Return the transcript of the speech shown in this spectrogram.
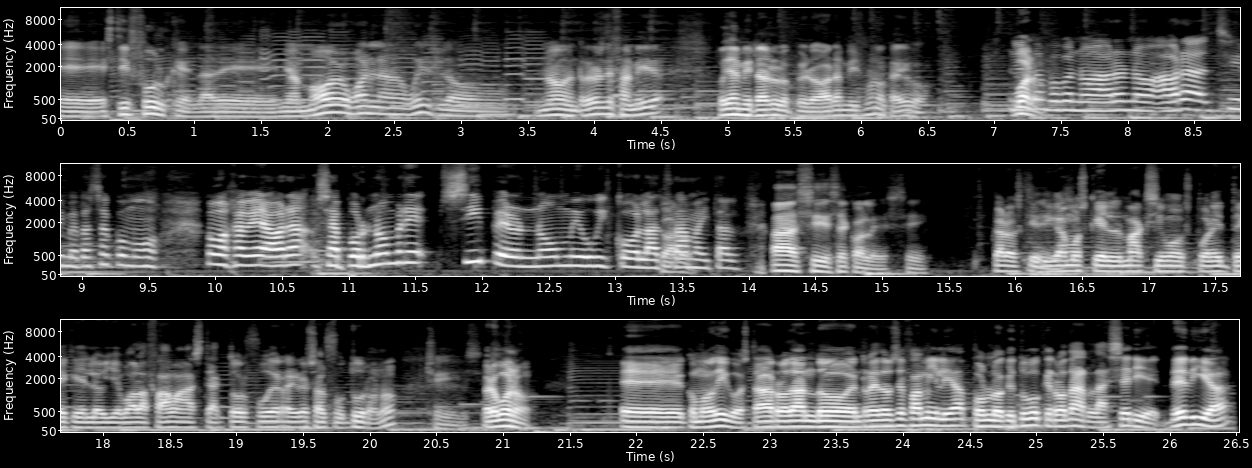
eh, Steve Fulke, la de Mi amor, Wanda Winslow. No, Enredos de Familia. Voy a mirarlo, pero ahora mismo no caigo. Bueno. tampoco, no, ahora no. Ahora sí, me pasa como, como Javier. Ahora, o sea, por nombre sí, pero no me ubico la Claro. trama y tal. Ah, sí, sé cuál es, sí. Claro, es que Sí, digamos que el máximo exponente que lo llevó a la fama a este actor fue Regreso al Futuro, ¿no? Sí, sí. Pero bueno, eh, como digo, estaba rodando Enredos de Familia, por lo que tuvo que rodar la serie de día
